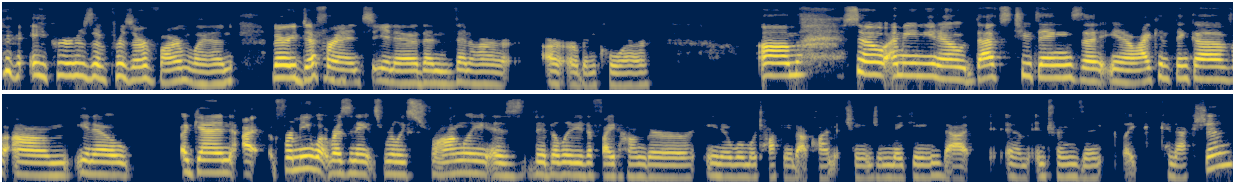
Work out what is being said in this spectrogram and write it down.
acres of preserved farmland very mm-hmm. different you know than than our our urban core um, so I mean, you know, that's two things that, you know, I can think of. Um, you know, again, I, for me, what resonates really strongly is the ability to fight hunger, you know, when we're talking about climate change and making that um, intrinsic like connection.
